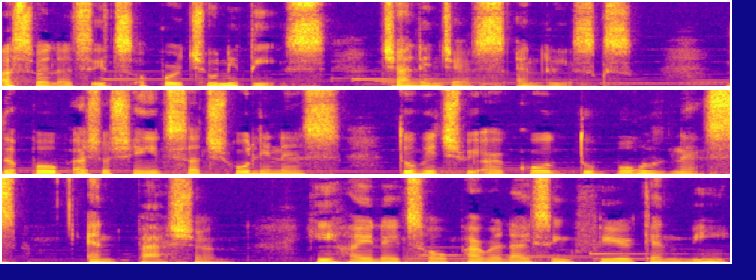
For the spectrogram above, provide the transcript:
as well as its opportunities, challenges, and risks. The Pope associates such holiness to which we are called to boldness and passion. He highlights how paralyzing fear can be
